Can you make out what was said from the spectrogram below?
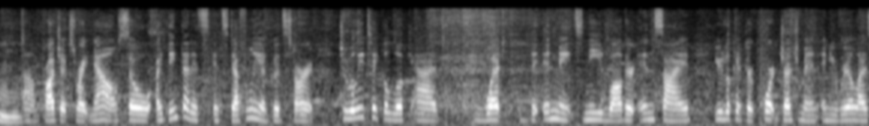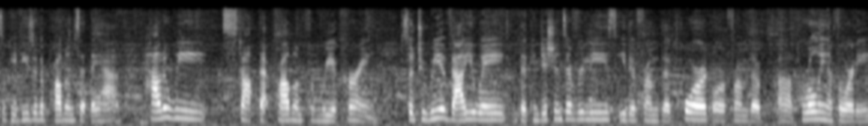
um, projects right now. So I think that it's it's definitely a good start to really take a look at what the inmates need while they're inside. You look at their court judgment and you realize, okay, these are the problems that they have. How do we stop that problem from reoccurring? So to reevaluate the conditions of release, either from the court or from the uh, paroling authority,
